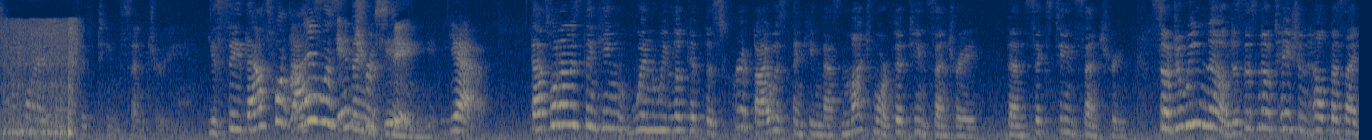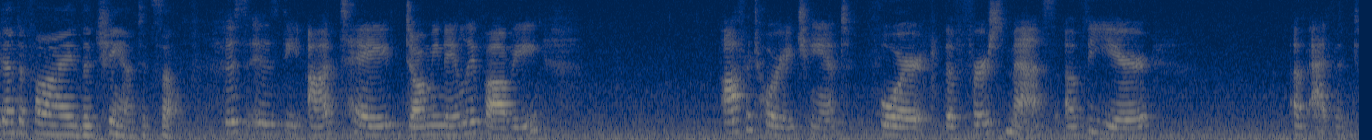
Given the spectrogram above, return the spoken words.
somewhere in the 15th century. You see, that's what That's I was thinking. interesting. thinking. Yeah. That's what I was thinking when we look at the script. I was thinking that's much more 15th century than 16th century. So do we know, does this notation help us identify the chant itself? This is the Ad Te Domine Levavi offertory chant for the first Mass of the year of Advent.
